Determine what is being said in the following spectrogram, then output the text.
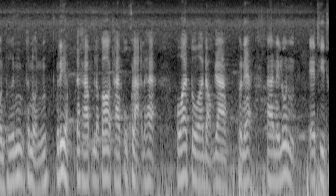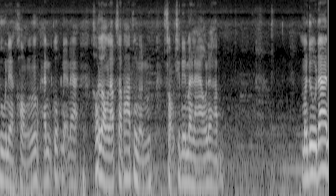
บนพื้นถนนเรียบนะครับ แล้วก็ทางขรุขระนะฮะเพราะว่าตัวดอกยางตัวเนี้ยในรุ่น AT2 เนี่ยของฮันกุ๊กเนี่ยนะฮะเขารองรับสภาพถนน 2 ชนิดมาแล้วนะครับ มาดูด้าน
